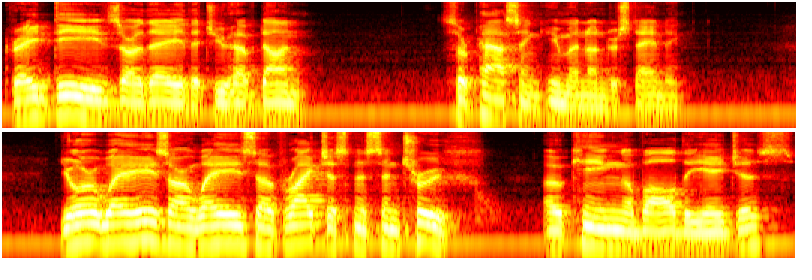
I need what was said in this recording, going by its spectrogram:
great deeds are they that you have done, surpassing human understanding. Your ways are ways of righteousness and truth, O King of all the ages.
